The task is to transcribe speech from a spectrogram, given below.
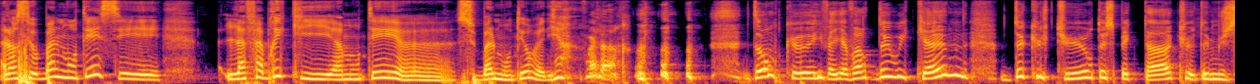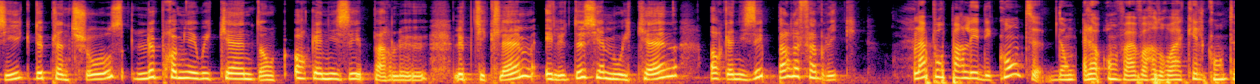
Alors, c'est au bal monté, c'est la fabrique qui a monté euh, ce bal monté, on va dire. Voilà. Donc, euh, il va y avoir deux week-ends de culture, de spectacle, de musique, de plein de choses. Le premier week-end, donc, organisé par le, le Petit Clem, et le deuxième week-end, organisé par la Fabrique. Là, pour parler des contes, donc, alors, on va avoir droit à quel conte?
